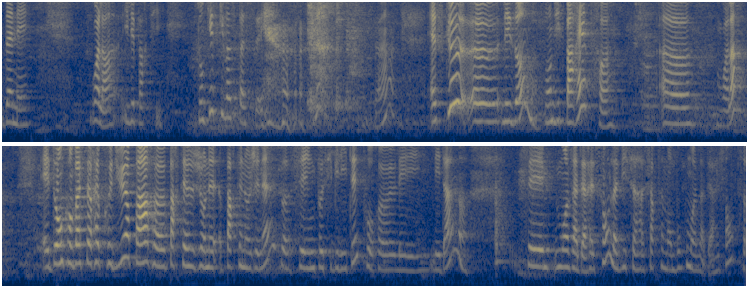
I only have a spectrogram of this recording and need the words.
d'années. Voilà, il est parti. Donc qu'est-ce qui va se passer Est-ce que euh, les hommes vont disparaître euh, Voilà. Et donc on va se reproduire par euh, parthénogénèse. C'est une possibilité pour les dames. C'est moins intéressant. La vie sera certainement beaucoup moins intéressante.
